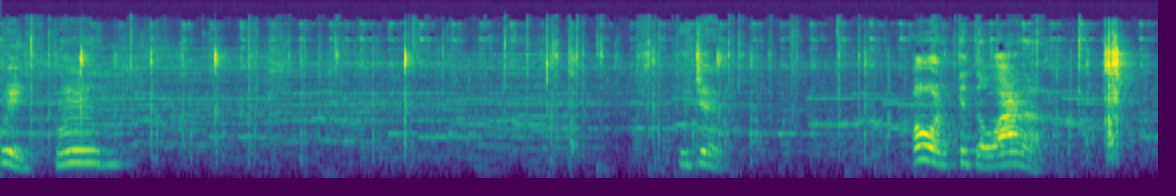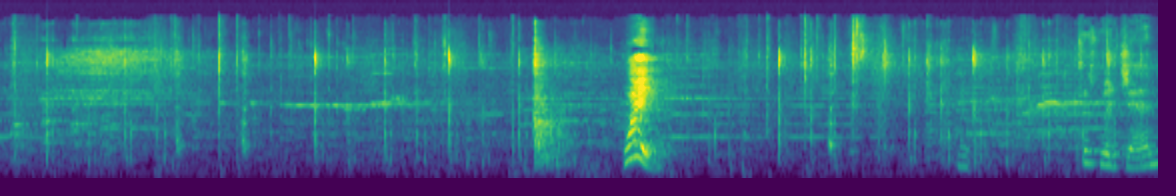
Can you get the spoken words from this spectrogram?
Wait. um, We did. Oh, I get the ladder. Wait. Just with Jen.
